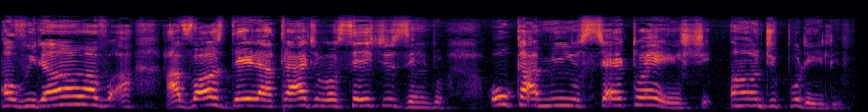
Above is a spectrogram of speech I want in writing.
ouvirão a, a, a voz dele atrás de vocês dizendo: O caminho certo é este, ande por ele.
